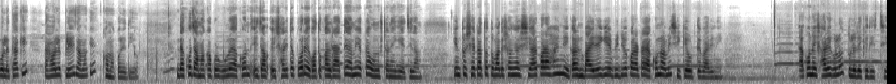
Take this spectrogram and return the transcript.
বলে থাকি, তাহলে প্লিজ আমাকে ক্ষমা করে দিও। দেখো জামা কাপড়গুলো এখন এই জামা, এই শাড়িটা পরে গতকাল রাতে আমি একটা অনুষ্ঠানে গিয়েছিলাম। কিন্তু সেটা তো তোমাদের সঙ্গে শেয়ার করা হয়নি, কারণ বাইরে গিয়ে ভিডিও করাটা এখনও আমি শিখে উঠতে পারিনি। এখন এই শাড়িগুলো তুলে রেখে দিচ্ছি।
